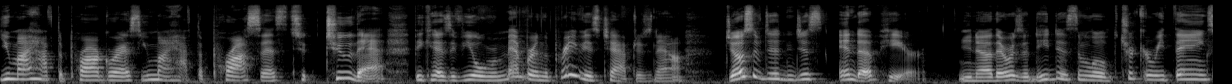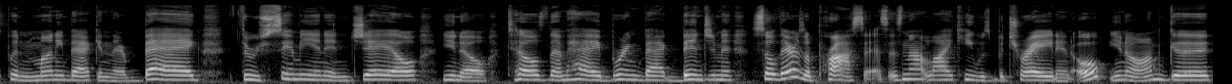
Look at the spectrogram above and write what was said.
you might have to progress you might have to process to, to that because if you'll remember in the previous chapters now joseph didn't just end up here you know, there was a he did some little trickery things, putting money back in their bag, threw Simeon in jail, you know, tells them, hey, bring back Benjamin. So there's a process. It's not like he was betrayed and, oh, you know, I'm good.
